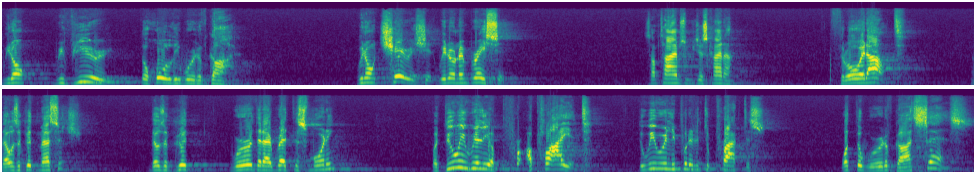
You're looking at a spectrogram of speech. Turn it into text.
we don't revere the holy word of God. We don't cherish it, we don't embrace it. Sometimes we just kind of throw it out. That was a good message. That was a good word that I read this morning. But do we really ap- apply it? Do we really put it into practice? What the Word of God says.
